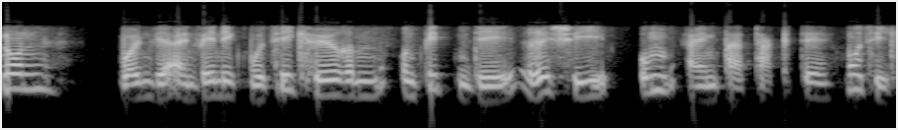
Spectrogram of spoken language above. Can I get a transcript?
Nun wollen wir ein wenig Musik hören und bitten die Regie um ein paar Takte Musik.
